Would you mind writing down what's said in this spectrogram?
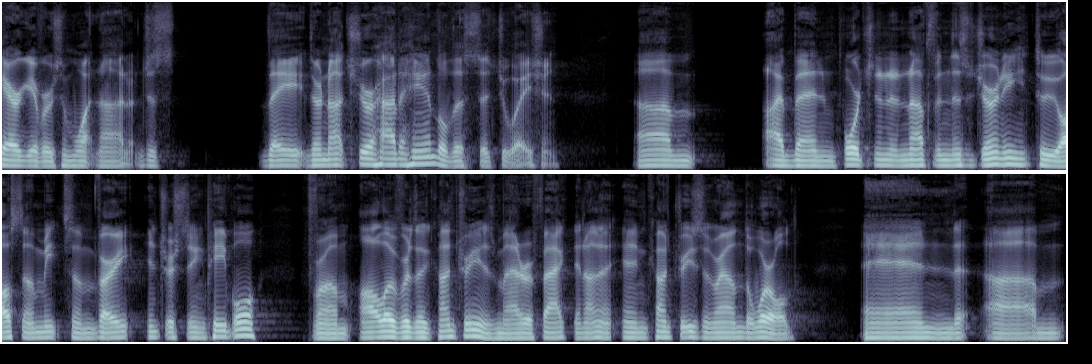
caregivers and whatnot just they they're not sure how to handle this situation. Um, I've been fortunate enough in this journey to also meet some very interesting people from all over the country. As a matter of fact, in uh, in countries around the world, and um,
